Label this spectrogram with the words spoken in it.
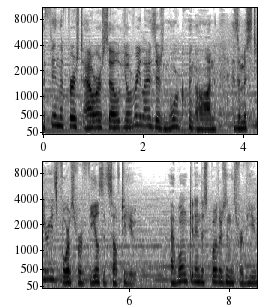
Within the first hour or so, you'll realize there's more going on as a mysterious force reveals itself to you. I won't get into spoilers in this review,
